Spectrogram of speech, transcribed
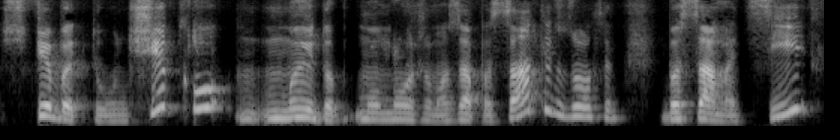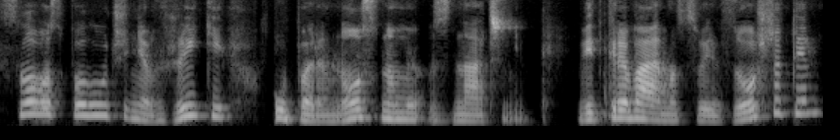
щебетунчику ми можемо записати в зошит, бо саме ці словосполучення вжиті у переносному значенні. Відкриваємо свої зошити.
